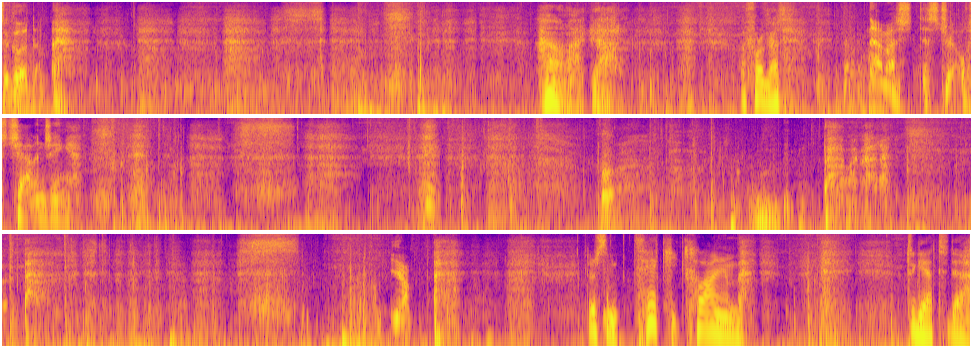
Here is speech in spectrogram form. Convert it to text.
So good. Oh my god. I forgot how much this trail was challenging. Oh. There's some techie climb to get to the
